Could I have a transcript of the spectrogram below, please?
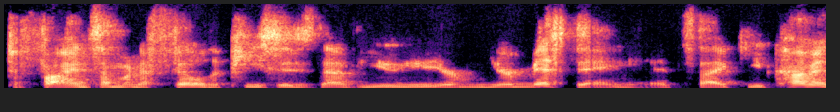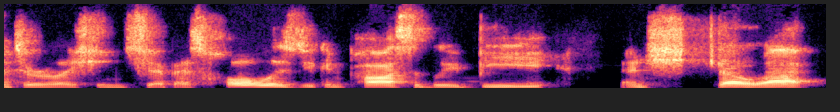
to find someone to fill the pieces of you you're you're missing. It's like you come into a relationship as whole as you can possibly be and show up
